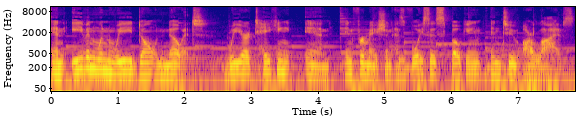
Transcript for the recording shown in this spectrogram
And even when we don't know it, we are taking in information as voices spoken into our lives.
